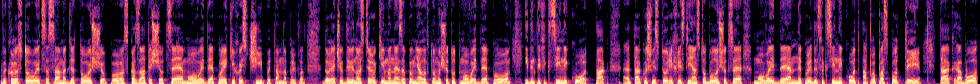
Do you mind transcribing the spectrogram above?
використовується саме для того, щоб е, сказати, що це мова йде про якихось чіпи. Там, наприклад, до речі, в 90-ті роки мене запевняли в тому, що тут мова йде про ідентифікаційний код. Так е, також в історії християнства було, що це мова йде не про ідентифікаційний код, а про паспорти, так або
